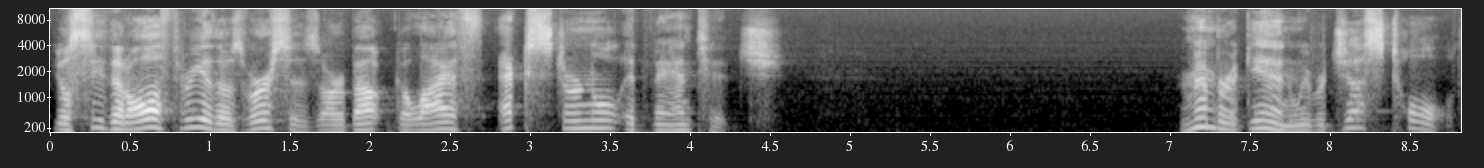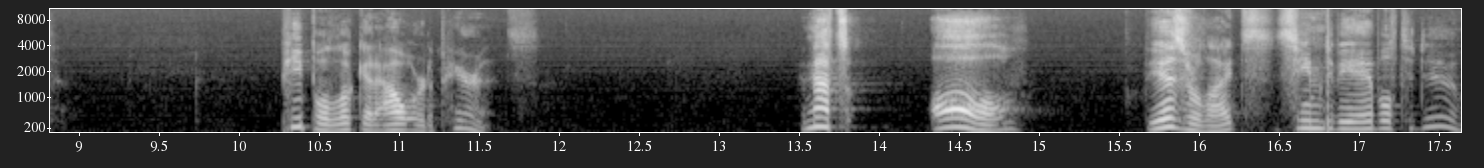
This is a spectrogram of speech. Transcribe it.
you'll see that all three of those verses are about Goliath's external advantage. Remember, again, we were just told people look at outward appearance. And that's all the Israelites seem to be able to do.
